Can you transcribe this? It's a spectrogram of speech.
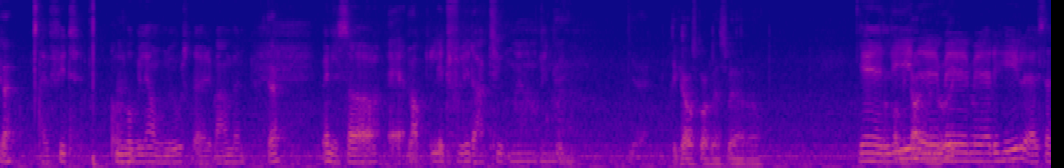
ja, er fit, og mm. hvor vi laver nogle øvelser, der er det varme vand. ja. Men så er jeg nok lidt for lidt aktiv, indrømme. ja. Det kan også godt være svært at... Ja, gang med alene noget, med, med det hele. Altså,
